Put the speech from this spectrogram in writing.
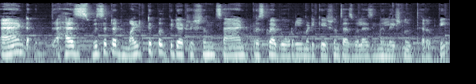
and has visited multiple pediatricians and prescribed oral medications as well as inhalational therapy.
